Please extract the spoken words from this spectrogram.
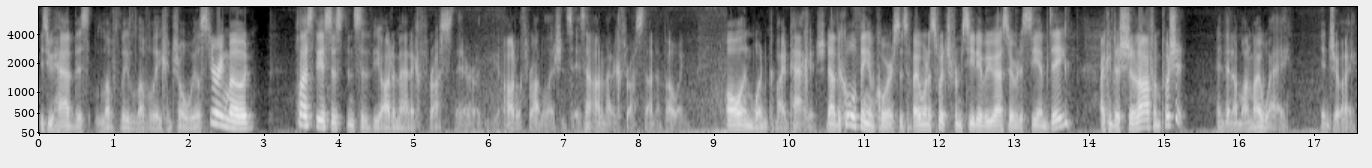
is you have this lovely, lovely control wheel steering mode, plus the assistance of the automatic thrust there, or the auto throttle, I should say. It's not automatic thrust on a Boeing. All in one combined package. Now, the cool thing, of course, is if I want to switch from CWS over to CMD, I can just shut it off and push it, and then I'm on my way. Enjoy.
